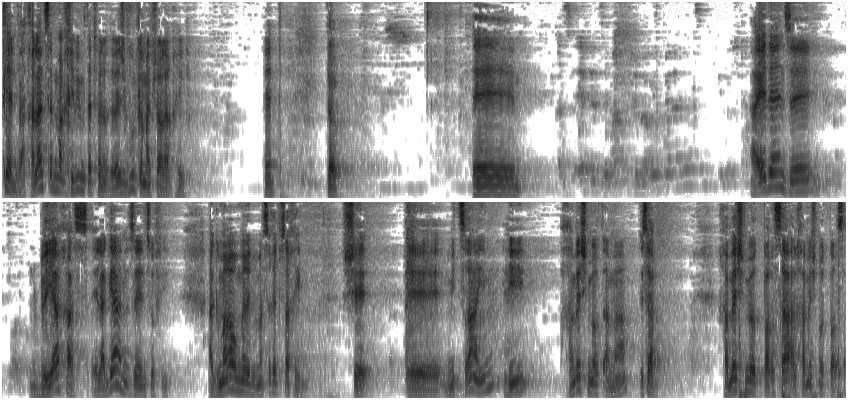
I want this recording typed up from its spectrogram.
כן, בהתחלה קצת מרחיבים את הדפנות, אבל יש גבול כמה אפשר להרחיב. כן? טוב. אה, העדן זה ביחס אל הגן זה אינסופי. הגמרא אומרת במסכת פסחים שמצרים היא 500 אמה, סליחה, 500 פרסה על 500 פרסה.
